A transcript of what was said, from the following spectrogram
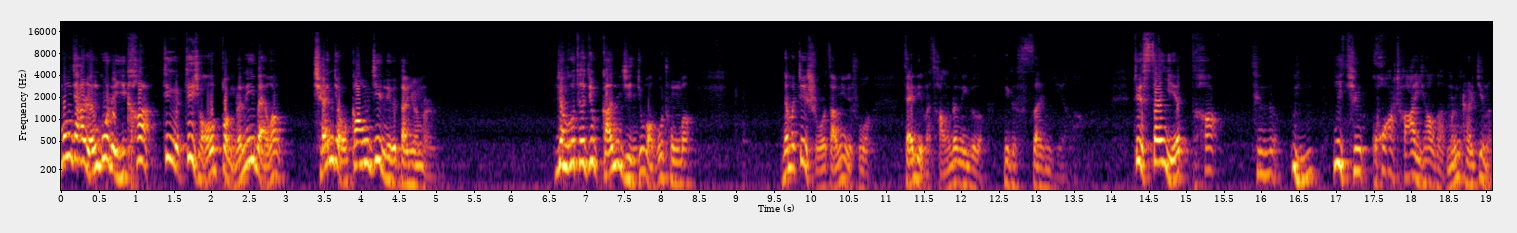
汪家人过来一看，这个这小子绷着那一百万，前脚刚进那个单元门，然后他就赶紧就往过冲吧。那么这时候咱们也得说，在里面藏着那个那个三爷了。这三爷他听着，嗯，一听，咵嚓一下子门开进了，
